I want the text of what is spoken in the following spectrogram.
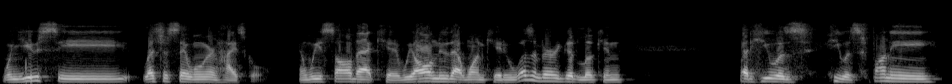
when you see, let's just say when we were in high school and we saw that kid, we all knew that one kid who wasn't very good looking but he was he was funny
